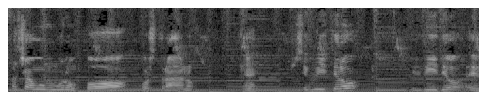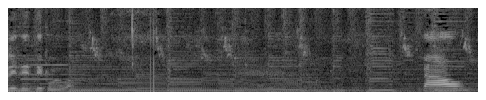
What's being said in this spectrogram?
facciamo un muro un po', un po strano. eh. Seguitelo il video e vedete come va. Ciao!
